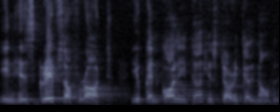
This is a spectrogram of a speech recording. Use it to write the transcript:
in his Grapes of Wrath, you can call it a historical novel,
